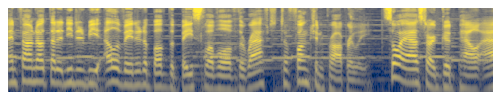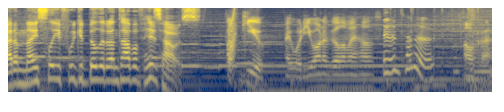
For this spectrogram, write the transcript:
and found out that it needed to be elevated above the base level of the raft to function properly. So I asked our good pal Adam nicely if we could build it on top of his house. Fuck you. Wait, what do you want to build on my house? An antenna. Okay,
